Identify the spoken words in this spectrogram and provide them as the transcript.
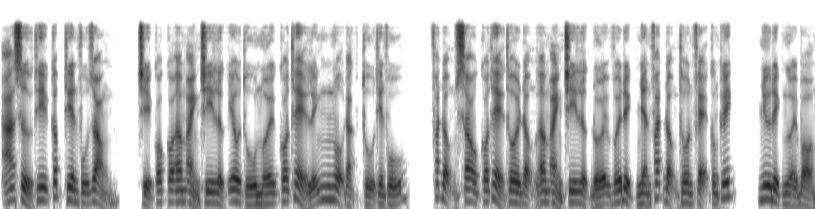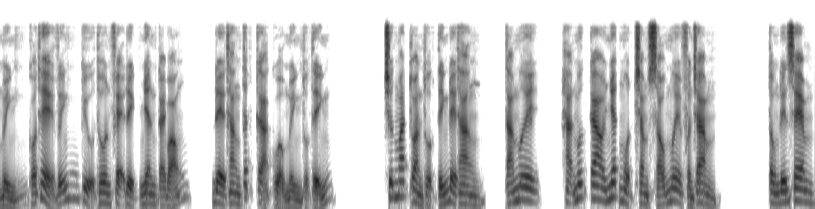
á sử thi cấp thiên phú dòng, chỉ có có âm ảnh chi lực yêu thú mới có thể lĩnh ngộ đặc thù thiên phú, phát động sau có thể thôi động âm ảnh chi lực đối với địch nhân phát động thôn phệ công kích, như địch người bỏ mình có thể vĩnh cựu thôn phệ địch nhân cái bóng, để thăng tất cả của mình thuộc tính. Trước mắt toàn thuộc tính đề thăng, tám mươi, hạn mức cao nhất một trăm sáu mươi tổng đến xem,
